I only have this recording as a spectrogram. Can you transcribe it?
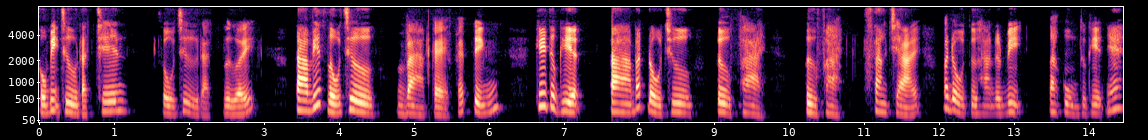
số bị trừ đặt trên, số trừ đặt dưới. Ta viết dấu trừ và kẻ phép tính. Khi thực hiện, ta bắt đầu trừ từ phải, từ phải sang trái, bắt đầu từ hàng đơn vị. Ta cùng thực hiện nhé.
